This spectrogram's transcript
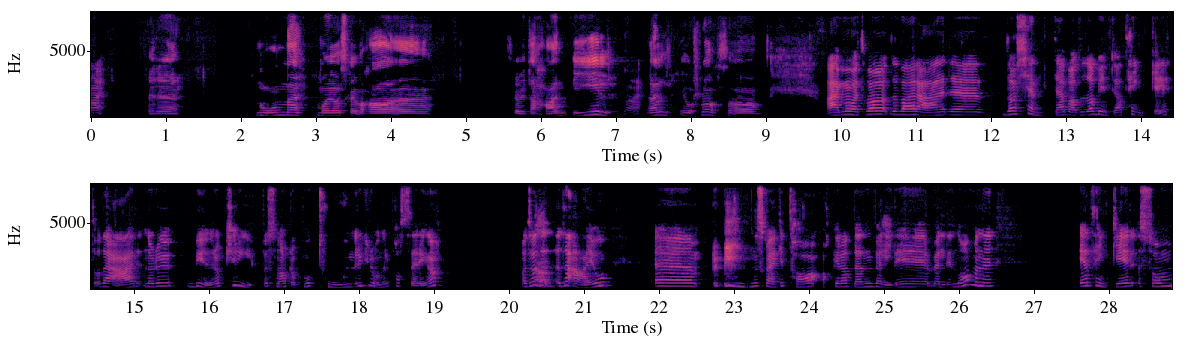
Nei. For uh, noen uh, må jo, skal jo ha uh, Skal jo ikke ha en bil, nei. vel, i Oslo, så Nei, men vet du hva? Det der er Da kjente jeg bare at Da begynte jeg å tenke litt. Og det er når du begynner å krype snart opp mot 200 kroner passeringa Vet du hva? Ja. Det, det er jo eh, Nå skal jeg ikke ta akkurat den veldig, veldig nå, men jeg, jeg tenker som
